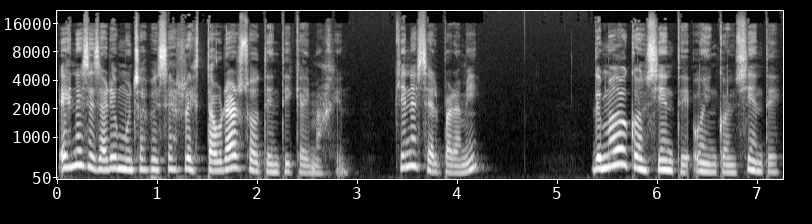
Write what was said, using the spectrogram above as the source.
es necesario muchas veces restaurar su auténtica imagen. ¿Quién es Él para mí? De modo consciente o inconsciente,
